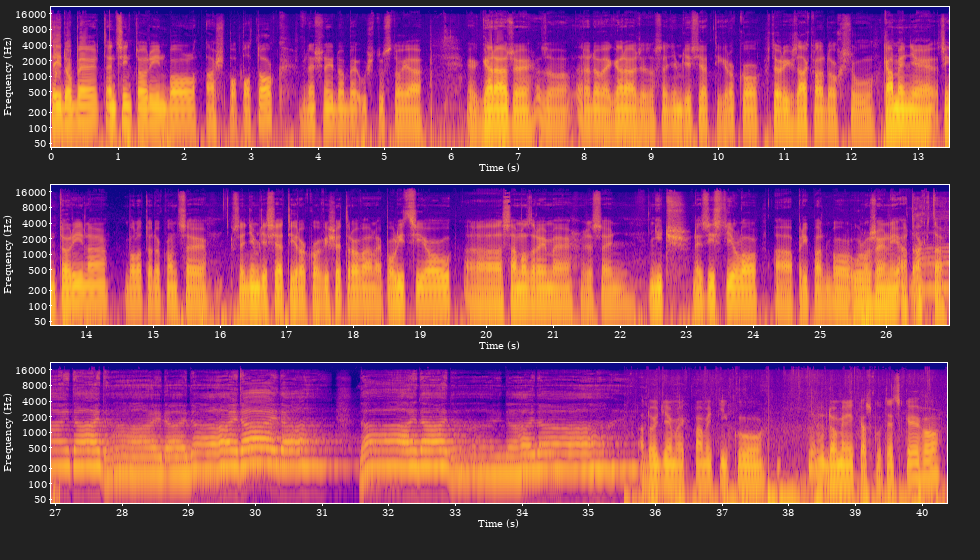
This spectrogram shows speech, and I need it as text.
tej dobe ten cintorín bol až po potok. V dnešnej dobe už tu stoja garáže, zo radové garáže zo 70. rokov, v ktorých základoch sú kamene cintorína. Bolo to dokonce v 70. rokoch vyšetrované políciou a samozrejme, že sa nič nezistilo a prípad bol uložený ad acta. A dojdeme k pamätníku Dominika Skuteckého.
